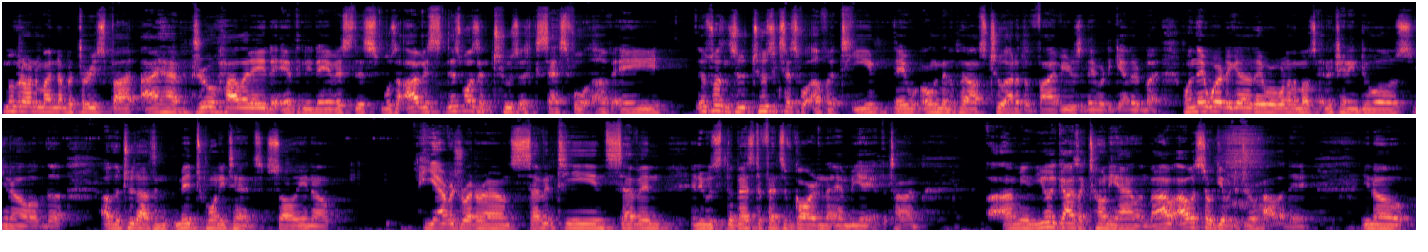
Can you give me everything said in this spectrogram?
Moving on to my number three spot, I have Jrue Holiday to Anthony Davis. This was obvious. This wasn't too successful of a this wasn't too, too successful of a team. They only made the playoffs two out of the five years that they were together. But when they were together, they were one of the most entertaining duos, you know, of the of the 2000 mid 2010s. So you know, he averaged right around 17, 7, and he was the best defensive guard in the NBA at the time. I mean, you had guys like Tony Allen, but I, I would still give it to Jrue Holiday. You know,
